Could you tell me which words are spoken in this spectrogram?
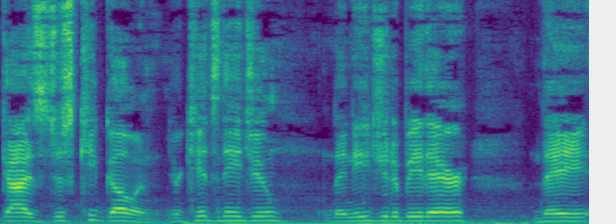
guys, just keep going. Your kids need you. They need you to be there. They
